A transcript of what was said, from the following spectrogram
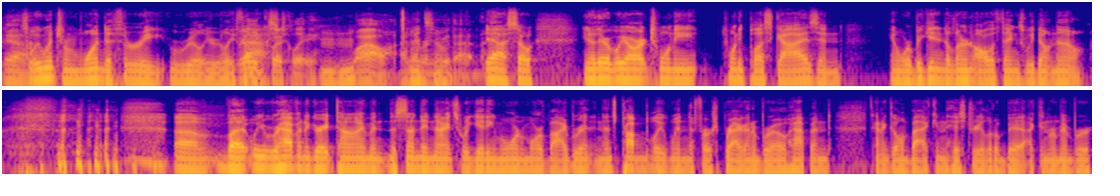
Yeah. So we went from one to three really, really fast. Really quickly. Mm-hmm. Wow. I never so- knew that. Yeah. So, you know, there we are at 20, 20 plus guys and, and we're beginning to learn all the things we don't know. um, but we were having a great time, and the Sunday nights were getting more and more vibrant. And that's probably when the first brag on a bro happened. Kind of going back in history a little bit, I can remember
